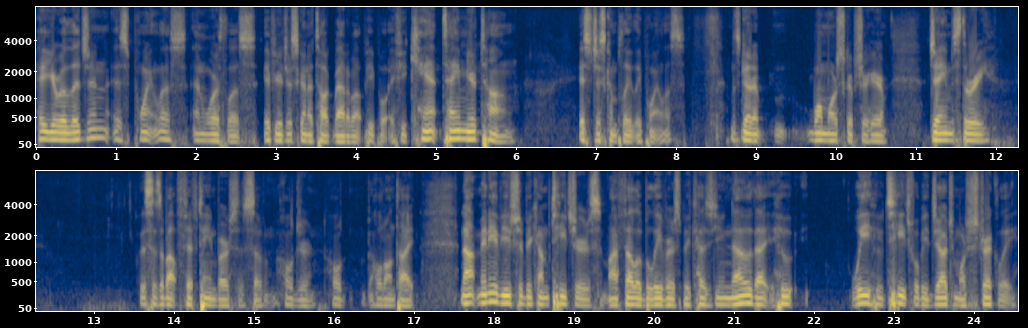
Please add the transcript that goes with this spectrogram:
Hey, your religion is pointless and worthless if you're just going to talk bad about people. If you can't tame your tongue, it's just completely pointless. Let's go to one more scripture here James 3. This is about 15 verses, so hold your hold hold on tight. Not many of you should become teachers, my fellow believers, because you know that who we who teach will be judged more strictly.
